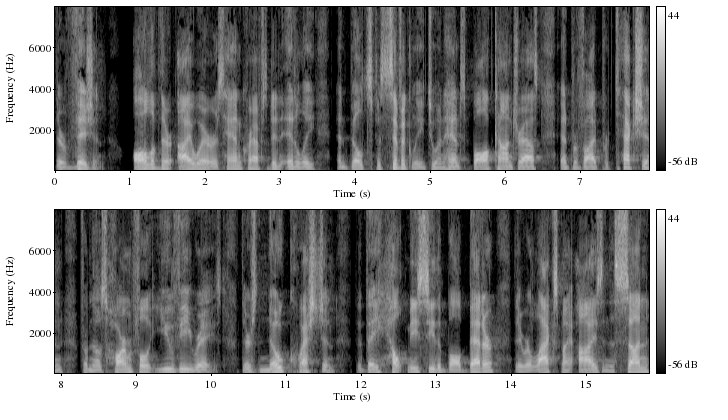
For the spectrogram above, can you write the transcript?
their vision. All of their eyewear is handcrafted in Italy and built specifically to enhance ball contrast and provide protection from those harmful UV rays. There's no question that they help me see the ball better, they relax my eyes in the sun,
